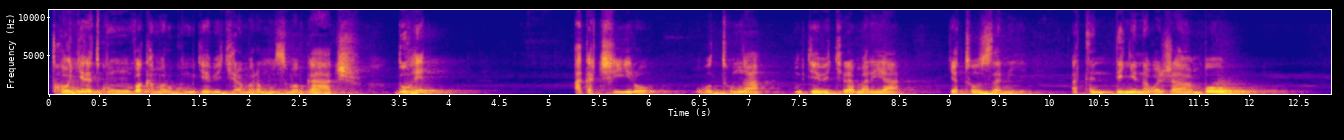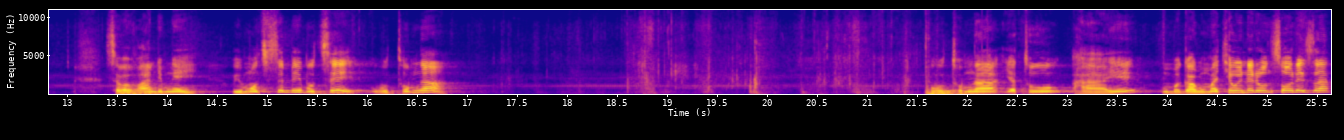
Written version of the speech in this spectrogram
twongere twumve akamaro k'umubyeyi bikira mu buzima bwacu. Duhe agaciro ubutumwa umubyeyi bikira mariya yatuzaniye. Ati ndi nyina wa jambo. Se bavandimwe uyu munsi se mbibutse ubutumwa ubutumwa yatuhaye mu magambo make wenda ariho nsoreza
